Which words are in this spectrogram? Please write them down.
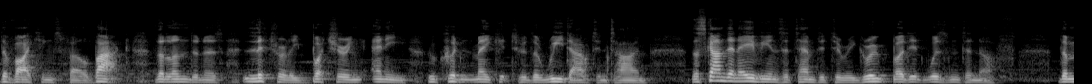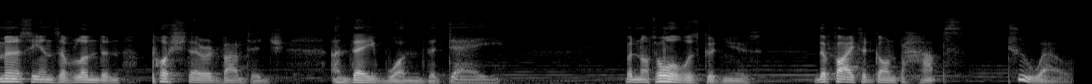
The Vikings fell back, the Londoners literally butchering any who couldn't make it to the redoubt in time. The Scandinavians attempted to regroup, but it wasn't enough. The Mercians of London pushed their advantage, and they won the day. But not all was good news. The fight had gone perhaps too well.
